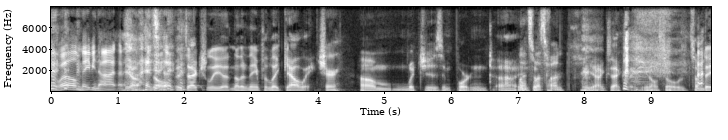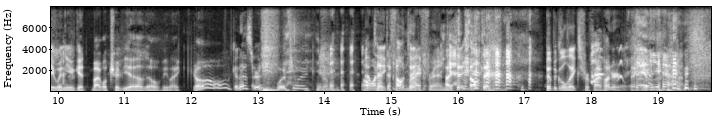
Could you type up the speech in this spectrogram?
huh? uh, well, maybe not. Yeah, no, it's actually another name for Lake Galilee, Sure. um, which is important. Uh, That's less insofar- Yeah, exactly. You know, so someday when you get Bible trivia, they'll be like, "Oh, Gennesaret, which lake?" You know, I won't have to take- I'll phone my friend. I take, I'll take biblical lakes for five hundred. Thank you. Yeah.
